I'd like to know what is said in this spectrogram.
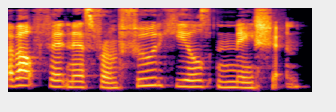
about fitness from Food Heals Nation.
